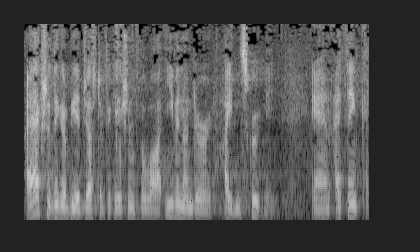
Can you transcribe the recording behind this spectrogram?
I actually think it would be a justification for the law even under heightened scrutiny. And I think,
